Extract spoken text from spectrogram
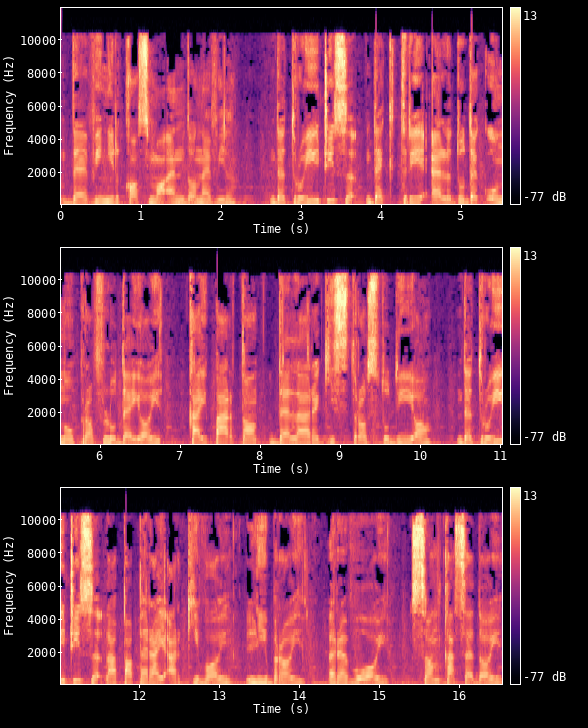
de Vinil Cosmo en Doneville. Detruigis dec tri el dudec unu profludeioi, kai parton de la registro studio detruigis la paperai archivoi, libroi, revuoi, son casedoi,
